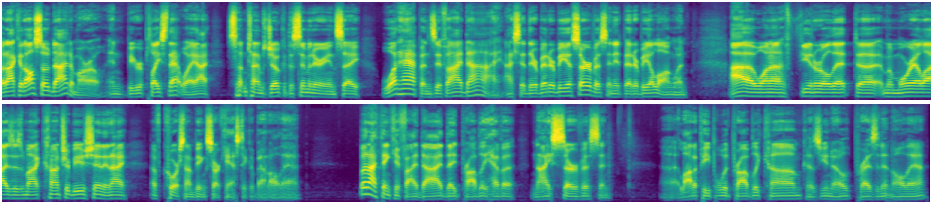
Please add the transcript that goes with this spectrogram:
But I could also die tomorrow and be replaced that way. I sometimes joke at the seminary and say, What happens if I die? I said, There better be a service and it better be a long one. I want a funeral that uh, memorializes my contribution. And I, of course, I'm being sarcastic about all that. But I think if I died, they'd probably have a nice service and uh, a lot of people would probably come because, you know, the president and all that.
